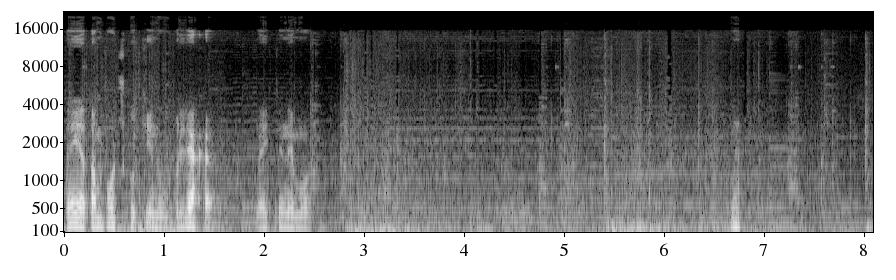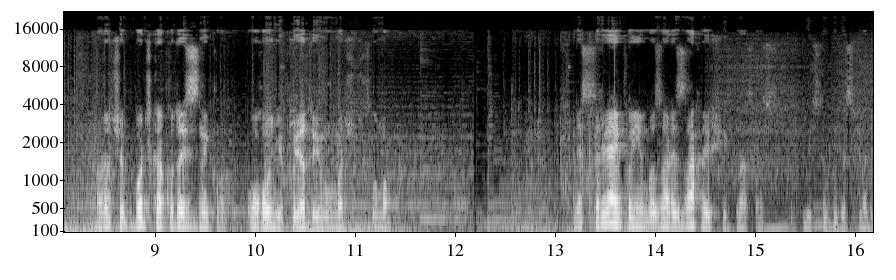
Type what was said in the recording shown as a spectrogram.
Де я там бочку кинув? Бляха, знайти не можу. Короче, бочка кудись зникла. Ого, ніхуя ти йому мачту сломав. Не стріляй по їм, бо зараз захриш їх нас, все буде смерть.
